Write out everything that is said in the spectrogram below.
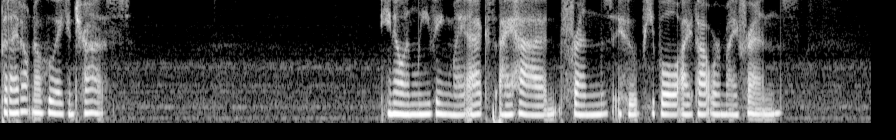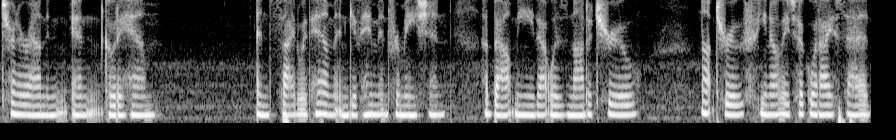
But I don't know who I can trust you know, in leaving my ex, I had friends who people I thought were my friends turn around and, and go to him and side with him and give him information about me that was not a true, not truth. You know, they took what I said,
